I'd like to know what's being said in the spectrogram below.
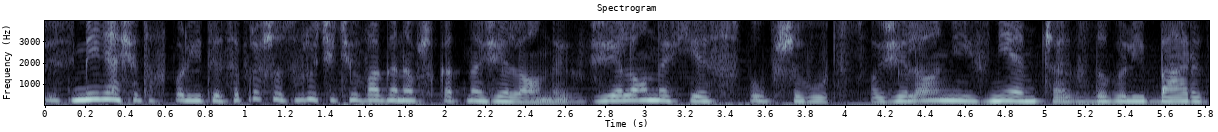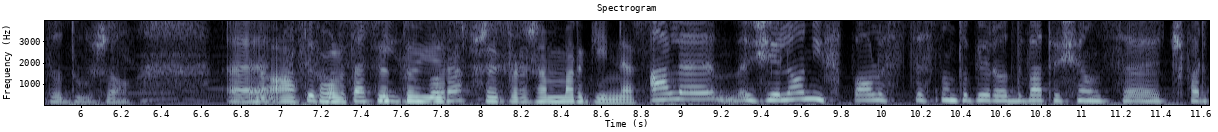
Zmienia się to w polityce. Proszę zwrócić uwagę na przykład na Zielonych. W Zielonych jest współprzywództwo. Zieloni w Niemczech zdobyli bardzo dużo e, No, a w w Polsce ostatnich to jest, przepraszam, margines. Ale Zieloni w Polsce są dopiero od 2004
